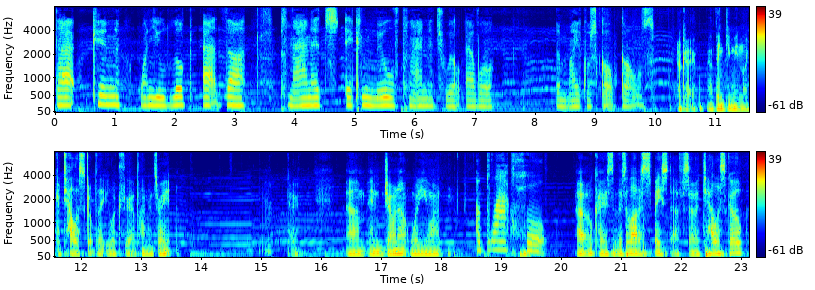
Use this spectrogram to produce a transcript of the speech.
that can, when you look at the planets, it can move planets wherever the microscope goes. Okay, I think you mean like a telescope that you look through at planets, right? Yeah. Okay. Um, and Jonah, what do you want? A black hole. Oh, okay. So there's a lot of space stuff. So a telescope,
